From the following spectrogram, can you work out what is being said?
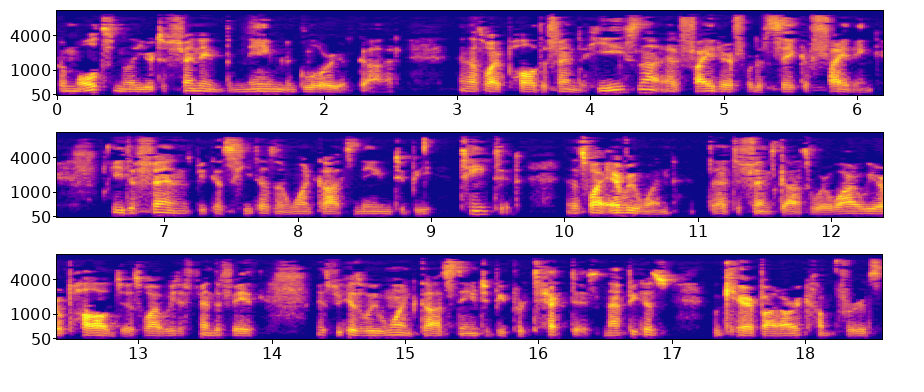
but ultimately you're defending the name and the glory of God. And that's why Paul defended. He's not a fighter for the sake of fighting. He defends because he doesn't want God's name to be tainted. That's why everyone that defends God's word, why we are apologists, why we defend the faith, is because we want God's name to be protected, not because we care about our comforts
